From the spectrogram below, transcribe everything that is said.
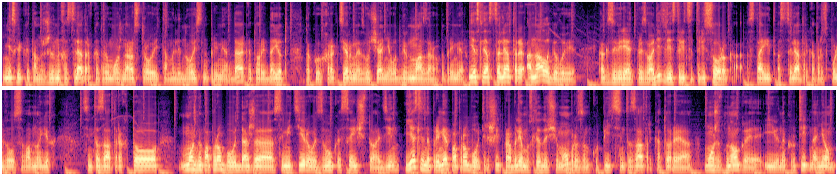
несколько там жирных осцилляторов, которые можно расстроить, там, или Noise, например, да, который дает такое характерное звучание, вот Grandmother, например. Если осцилляторы аналоговые, как заверяет производитель, из 3340 стоит осциллятор, который использовался во многих синтезаторах, то можно попробовать даже сымитировать звук SH101. Если, например, попробовать решить проблему следующим образом, купить синтезатор, который может многое, и накрутить на нем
